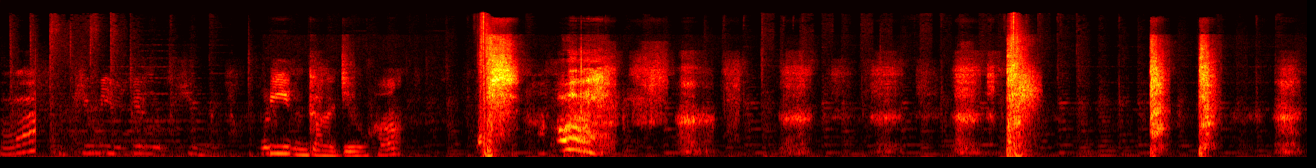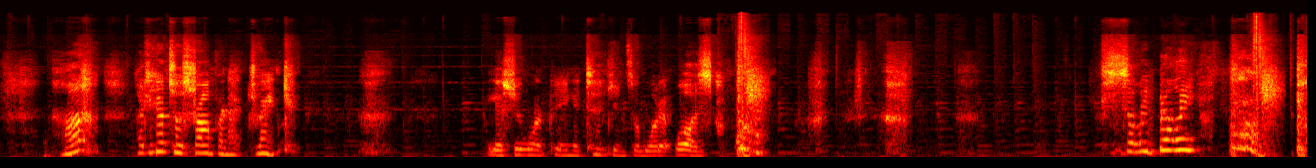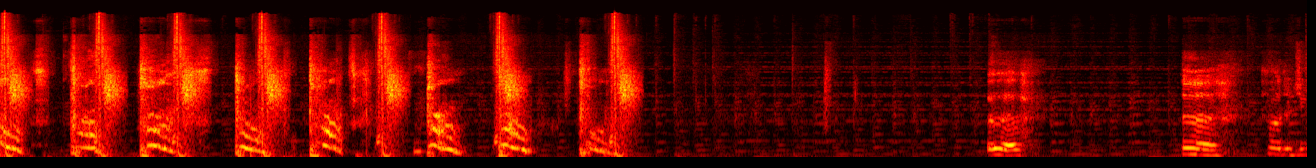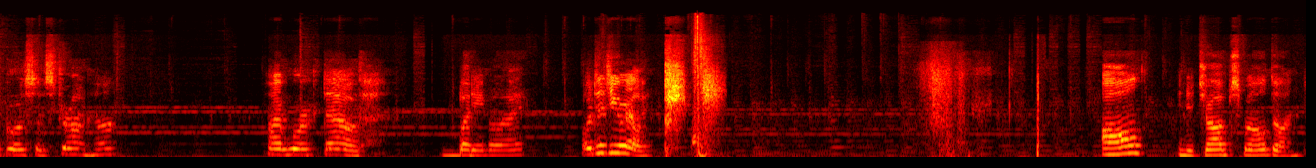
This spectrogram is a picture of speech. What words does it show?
What? You mean? What are you even gonna do, huh? Oh! Huh? How'd you get so strong from that drink? I guess you weren't paying attention to what it was. Silly Billy! Uh, how did you grow so strong, huh? I worked out, buddy boy. Oh, did you really? All in the job's well done.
